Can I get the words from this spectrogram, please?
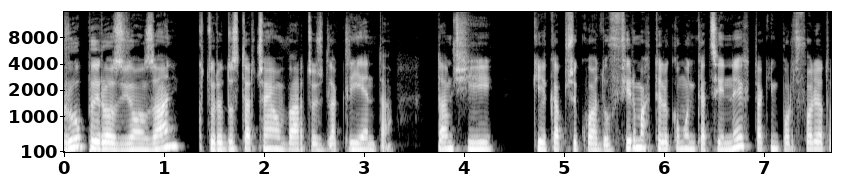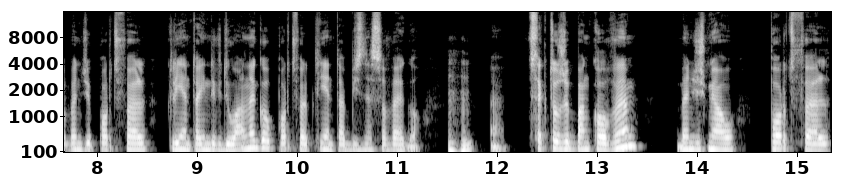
grupy rozwiązań, które dostarczają wartość dla klienta. Dam ci kilka przykładów. W firmach telekomunikacyjnych takim portfolio to będzie portfel klienta indywidualnego, portfel klienta biznesowego. Mhm. W sektorze bankowym będziesz miał portfel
